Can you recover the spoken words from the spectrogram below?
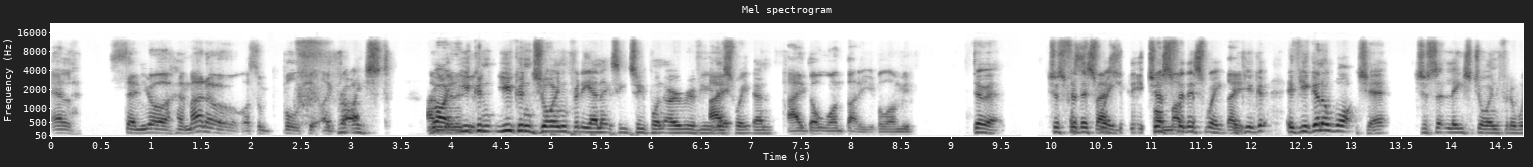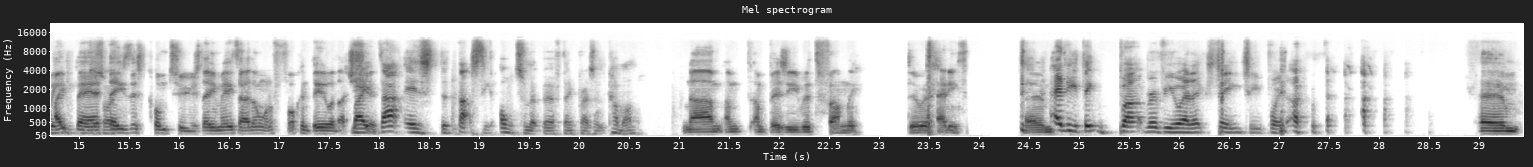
El Senor Hermano or some bullshit like that. Christ. I'm right, you just- can you can join for the NXT 2.0 review this I- week. Then I don't want that evil on me. do it just for this week. Just for this week. birthday. If you if you're gonna watch it, just at least join for the week. My You can decide- birthday's this come Tuesday, mate. I don't want to fucking deal with that Mate, shit. that is the, that's the ultimate birthday present. Come on, Nah, I'm, I'm I'm busy with family, doing anything. Um, anything but review NXT 2.0. um,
